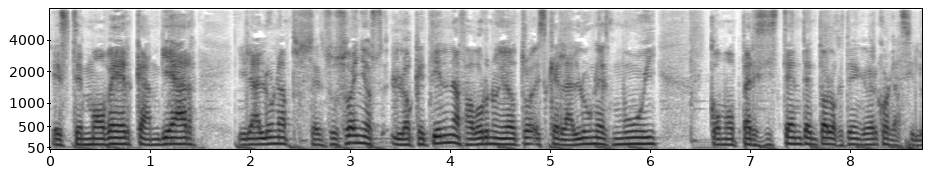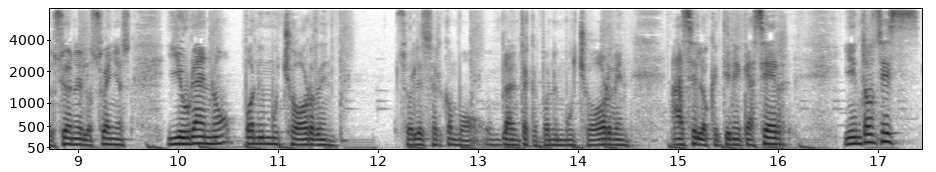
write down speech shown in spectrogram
este, mover, cambiar y la luna pues, en sus sueños. Lo que tienen a favor uno y otro es que la luna es muy como persistente en todo lo que tiene que ver con las ilusiones, los sueños. Y Urano pone mucho orden. Suele ser como un planeta que pone mucho orden, hace lo que tiene que hacer. Y entonces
